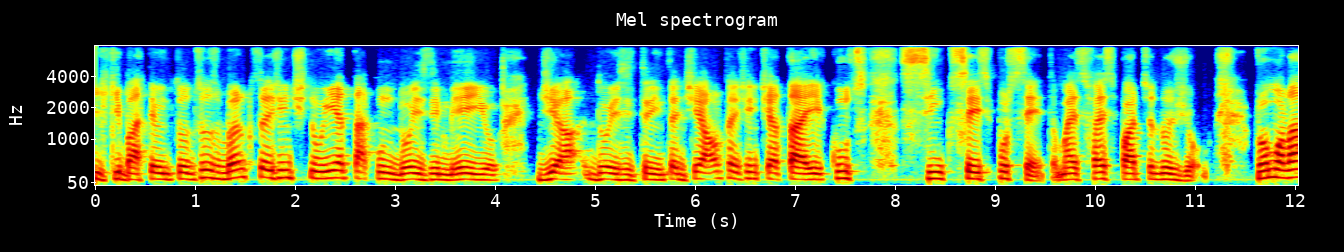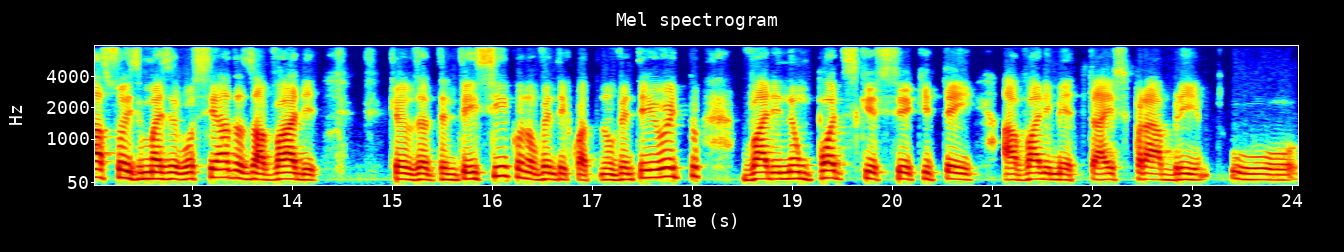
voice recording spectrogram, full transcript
e que bateu em todos os bancos, a gente não ia estar com 2,5 de 2,30 de alta, a gente ia estar aí com 5, 6%, mas faz parte do jogo. Vamos lá, ações mais negociadas, a Vale caiu 0,35, 94, 98. Vale não pode esquecer que tem a Vale Metais para abrir o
